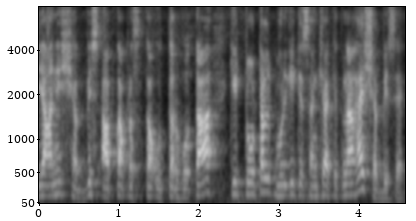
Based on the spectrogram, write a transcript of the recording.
यानी छब्बीस। आपका प्रश्न का उत्तर होता कि टोटल मुर्गी की संख्या कितना है? छब्बीस है।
